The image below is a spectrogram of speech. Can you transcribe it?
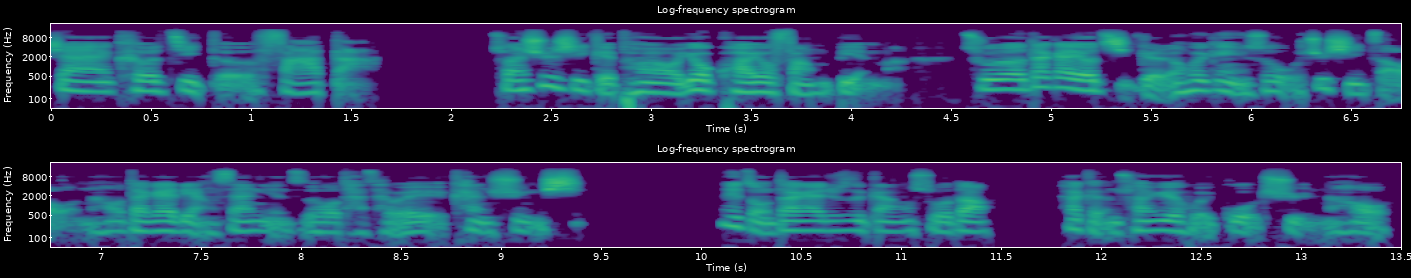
现在科技的发达，传讯息给朋友又快又方便嘛。除了大概有几个人会跟你说我去洗澡，然后大概两三年之后他才会看讯息，那种大概就是刚刚说到他可能穿越回过去，然后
